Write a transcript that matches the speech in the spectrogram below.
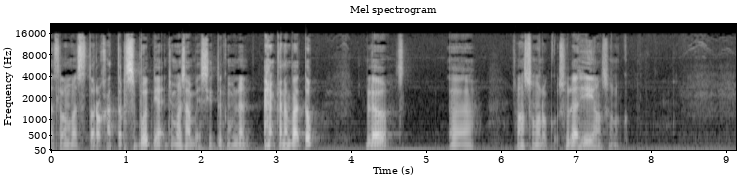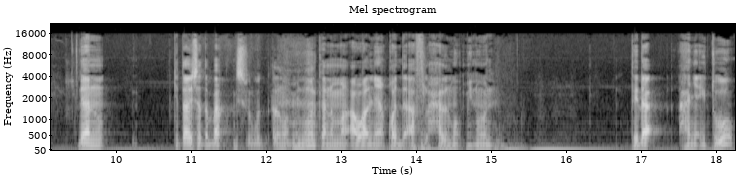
Selama setorokat tersebut ya cuma sampai situ kemudian karena batuk beliau uh, langsung ruku sudahi langsung ruku. Dan kita bisa tebak disebut al-mu'minun karena memang awalnya qad aflahal mu'minun tidak hanya itu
